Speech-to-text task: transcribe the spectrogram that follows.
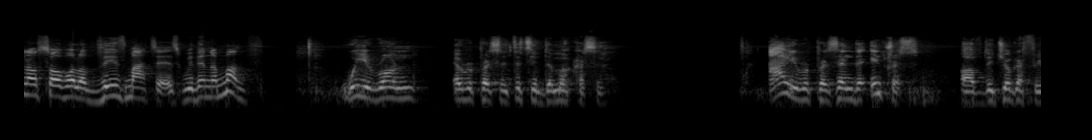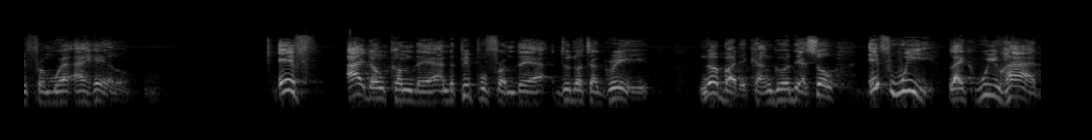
cannot solve all of these matters within a month? We run a representative democracy. I represent the interests of the geography from where I hail. If I don't come there and the people from there do not agree, nobody can go there. So if we, like we had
